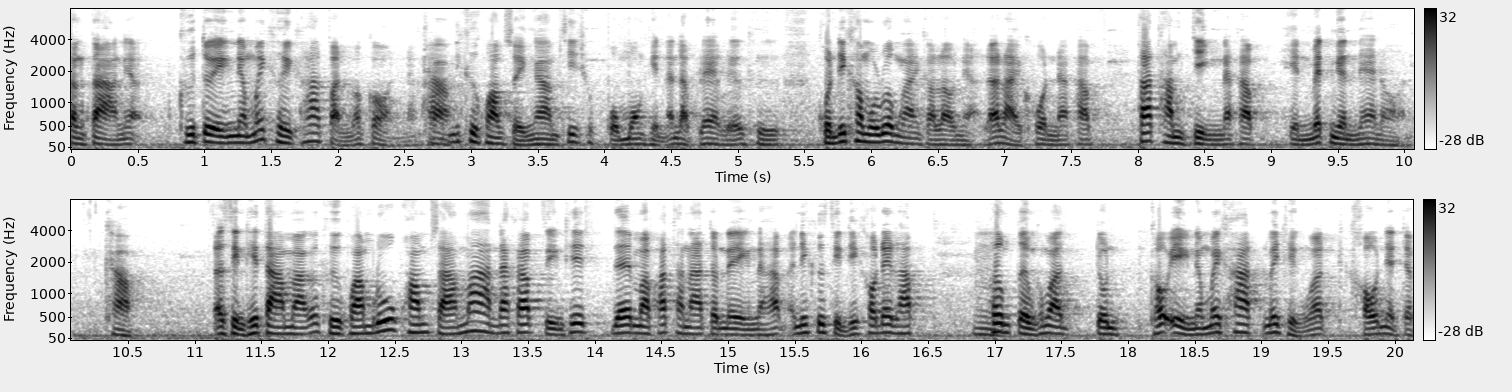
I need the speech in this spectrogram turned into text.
ต่างๆเนี่ยคือตัวเองยังไม่เคยคาดฝันมาก่อนนะครับครับนี่คือความสวยงามที่ผมมองเห็นอันดับแรกเลยก็คือ คนที่เข้ามาร่วมงานกับเราเนี่ยและหลายคนนะครับ ถ้าทำจริงนะครับเห็นเม็ดเงินแน่นอนครับและสิ่งที่ตามมาก็คือความรู้ความสามารถนะครับ สิ่งที่ได้มาพัฒนาตนเองนะครับ อันนี้คือสิ่งที่เขาได้รับอืมเพิ่มเติมเข้ามาจนเขาเองยังไม่คาดไม่ถึงว่าเขาเนี่ยจะ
